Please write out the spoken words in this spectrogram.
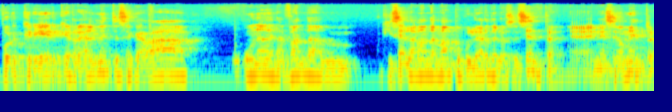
por creer que realmente se acababa una de las bandas, quizás la banda más popular de los 60 eh, en ese momento.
